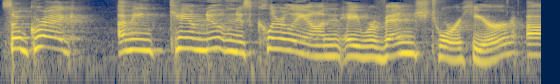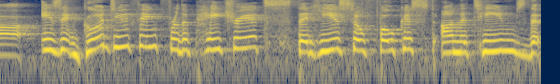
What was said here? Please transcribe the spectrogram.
So, Greg, I mean, Cam Newton is clearly on a revenge tour here. Uh, is it good, do you think, for the Patriots that he is so focused on the teams that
